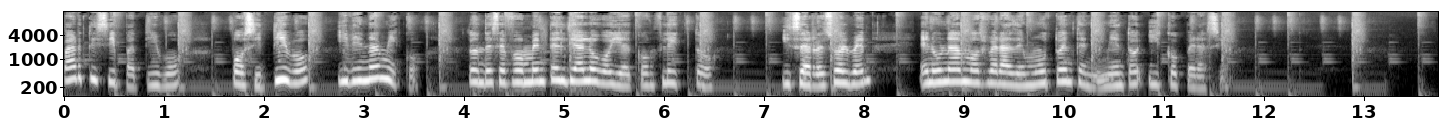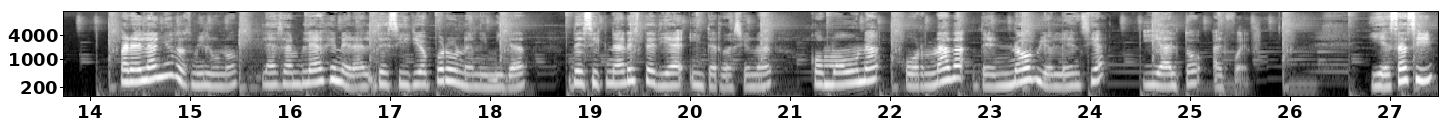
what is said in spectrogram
participativo, positivo y dinámico, donde se fomenta el diálogo y el conflicto y se resuelven en una atmósfera de mutuo entendimiento y cooperación. Para el año 2001, la Asamblea General decidió por unanimidad designar este Día Internacional como una jornada de no violencia y alto al fuego. Y es así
